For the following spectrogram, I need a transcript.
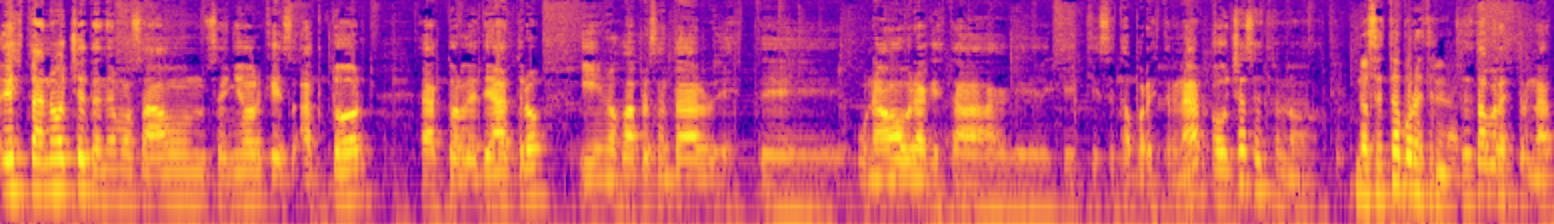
esta noche tenemos a un señor que es actor, actor de teatro, y nos va a presentar este, una obra que está que, que- que se está por estrenar. ¿O ya se estrenó? Nos está por estrenar. Se está por estrenar.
